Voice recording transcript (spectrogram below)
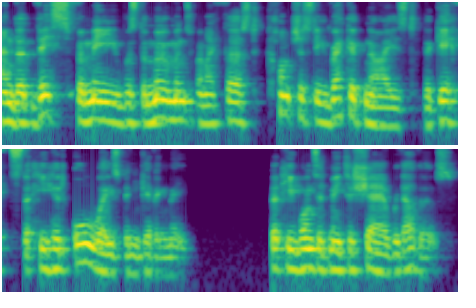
And that this, for me, was the moment when I first consciously recognized the gifts that He had always been giving me, that He wanted me to share with others.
